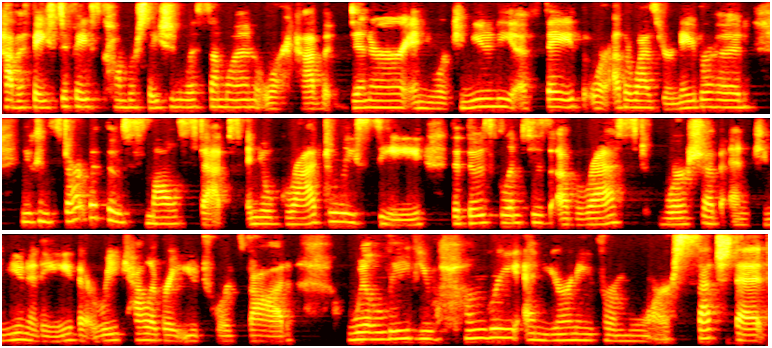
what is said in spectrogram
have a face to face conversation with someone or have dinner in your community of faith or otherwise your neighborhood, you can start with those small steps and you'll gradually see that those glimpses of rest, worship, and community that recalibrate you towards God will leave you hungry and yearning for more, such that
